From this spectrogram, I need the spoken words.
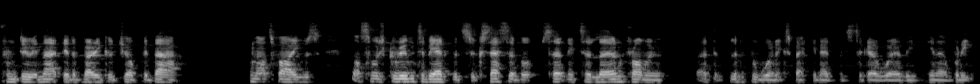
from doing that. Did a very good job with that, and that's why he was not so much groomed to be Edwards' successor, but certainly to learn from him. Liverpool weren't expecting Edwards to go where the you know, but he,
